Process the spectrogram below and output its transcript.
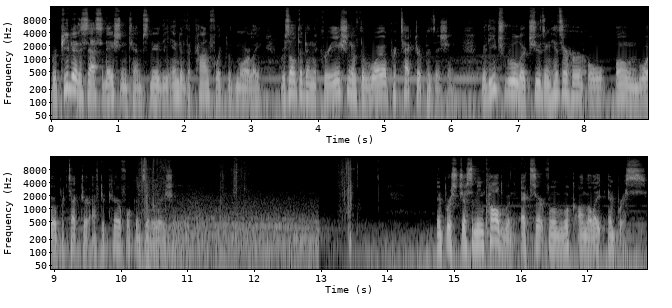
Repeated assassination attempts near the end of the conflict with Morley resulted in the creation of the Royal Protector position, with each ruler choosing his or her own Royal Protector after careful consideration. Empress Jessamine Kaldwin, excerpt from a book on the late Empress.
